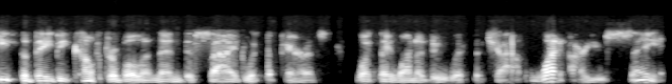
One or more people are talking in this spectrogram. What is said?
keep the baby comfortable and then decide with the parents what they want to do with the child. What are you saying?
